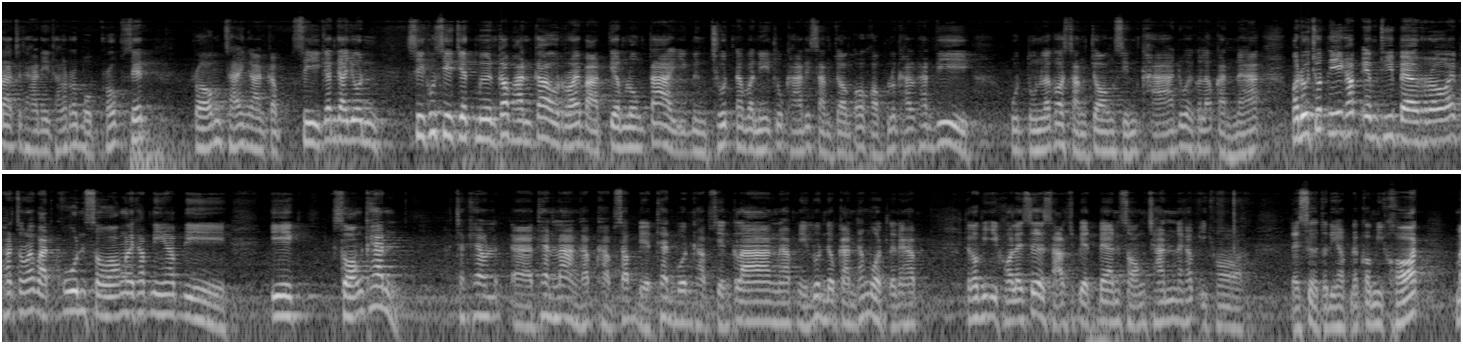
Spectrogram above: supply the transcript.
ราชธานีทั้งระบบครบเซตพร้อมใช้งานกับ 4 กันยายน4คูณ4 79,900 บาทเตรียมลงใต้อีก 1 ชุดนะวันนี้ลูกค้าที่สั่งจองก็ขอบคุณลูกค้าท่านที่อุดหนุนแล้วก็สั่งจองสินค้าด้วยก็แล้วกันนะฮะมาดูชุดนี้ครับ MT 800 1,200 บาทคูณ2เลยครับนี่ครับนี่อีก 2 แท่น แค่เอ่แท่นล่างครับขับซับเบสแท่นบนขับเสียงกลางนะครับนี่รุ่นเดียวกันทั้งหมดเลยนะครับแล้วก็มีอีคอไลเซอร์31 แบรนด์2ชั้นนะครับอีคอไลเซอร์ตัวนี้ครับแล้วก็มีคอร์สไม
